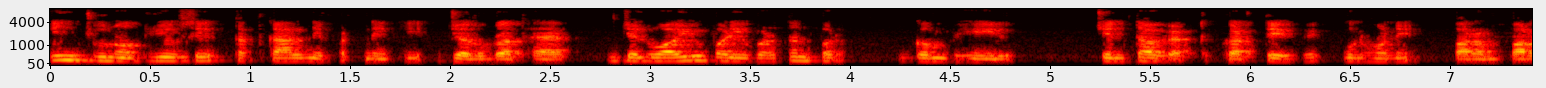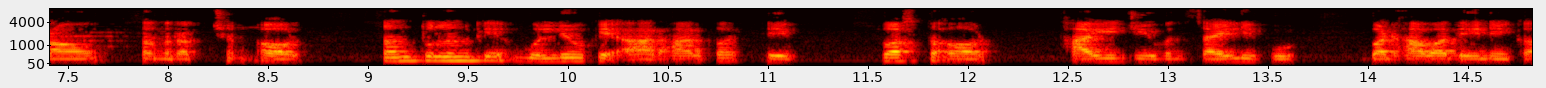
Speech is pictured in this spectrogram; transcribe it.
इन चुनौतियों से तत्काल निपटने की ज़रूरत है। जलवायु परिवर्तन पर गंभीर चिंता व्यक्त करते हुए उन्होंने परंपराओं, संरक्षण और संतुलन के मूल्यों के आधार पर एक स्वस्थ और स्थायी जीवन शैली को बढ़ावा देने का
